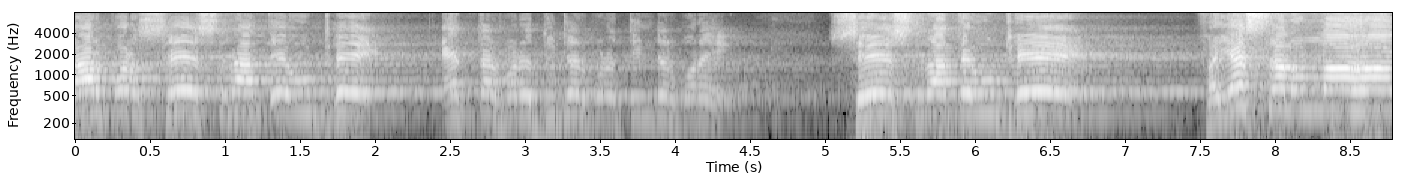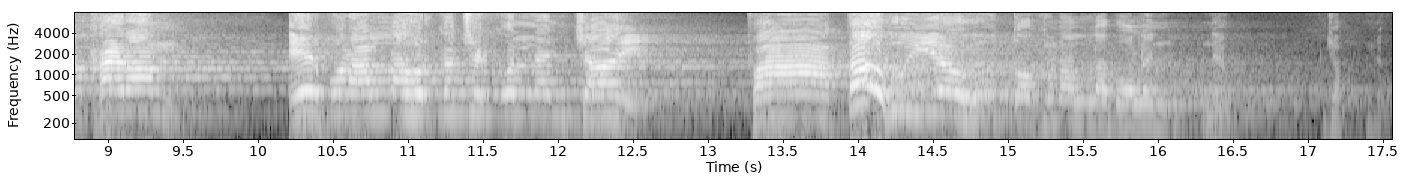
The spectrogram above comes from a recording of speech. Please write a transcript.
তারপর শেষ রাতে উঠে, একটার পরে দুটার পরে, তিনটার পরে, শেষ রাতে উঠে ফয়াসাল্লাহ খায়রান, এরপর আল্লাহর কাছে কল্যাণ চাই তখন আল্লাহ বলেন, নেও, যাও, নেও।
